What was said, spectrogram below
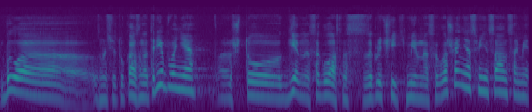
было значит, указано требование, что Генуя согласна заключить мирное соглашение с венецианцами,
